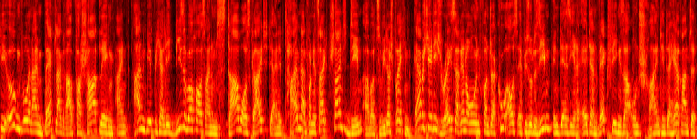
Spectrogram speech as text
die irgendwo in einem Bettlergrab verscharrt liegen. Ein angeblicher Leak diese Woche aus einem Star Wars Guide, der eine Timeline von ihr zeigt, scheint dem aber zu widersprechen. Er bestätigt Reys Erinnerungen von Jakku aus Episode 7, in der sie ihre Eltern wegfliegen sah und schreiend hinterherrannte.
